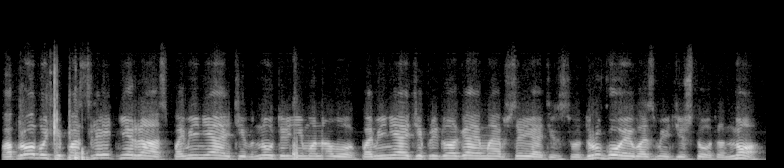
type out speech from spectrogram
Попробуйте последний раз, поменяйте внутренний монолог, поменяйте предлагаемые обстоятельства, другое возьмите что-то. Но,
